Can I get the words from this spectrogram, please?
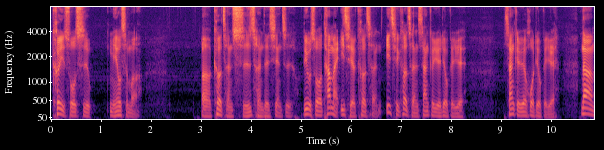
可以说是没有什么。呃，课程时程的限制，例如说，他买一期的课程，一期课程三个月、六个月，三个月或六个月。那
